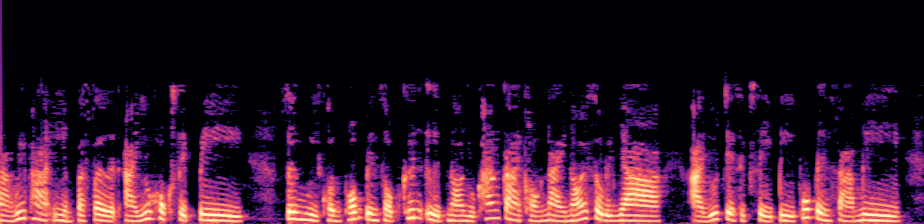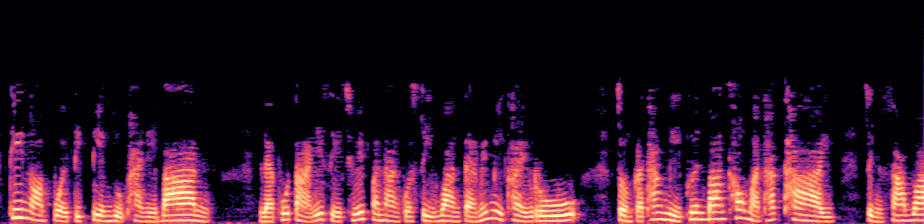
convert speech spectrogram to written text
นางวิภาเอี่ยมประเสริฐอายุ 60 ปี ซึ่งมีคนพบเป็นศพขึ้นอืดนอนอยู่ข้างกายของนายน้อยสุริยา อายุ 74 ปีผู้เป็นสามี ที่นอนป่วยติดเตียงอยู่ภายในบ้าน และผู้ตายได้เสียชีวิตมานานกว่า 4 วันแต่ไม่มีใครรู้ จนกระทั่งมีเพื่อนบ้านเข้ามาทักทาย จึงทราบว่า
